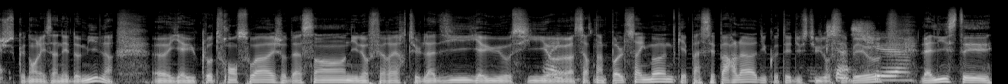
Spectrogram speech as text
jusque dans les années 2000. Euh, il y a eu Claude François, Jodassin, Nino Ferrer, tu l'as dit. Il y a eu aussi euh, un certain Paul Simon qui est passé par là, du côté du studio CBE. La liste est,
